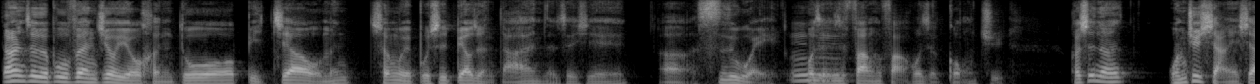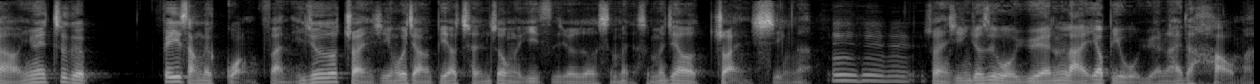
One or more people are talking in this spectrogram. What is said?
当然，这个部分就有很多比较我们称为不是标准答案的这些呃思维，或者是方法或者工具。可是呢，我们去想一下啊，因为这个非常的广泛，也就是说转型，我讲的比较沉重的意思，就是说什么什么叫转型啊？嗯嗯嗯，转型就是我原来要比我原来的好嘛，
